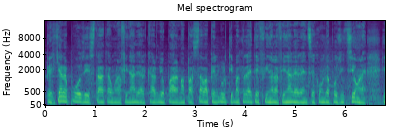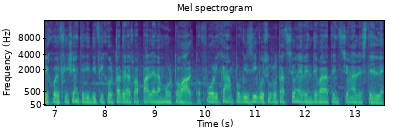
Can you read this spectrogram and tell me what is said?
Per Chiara Posi è stata una finale al cardiopalma, passava per l'ultima atleta e fino alla finale era in seconda posizione. Il coefficiente di difficoltà della sua palla era molto alto, fuori campo visivo su rotazione rendeva l'attenzione alle stelle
